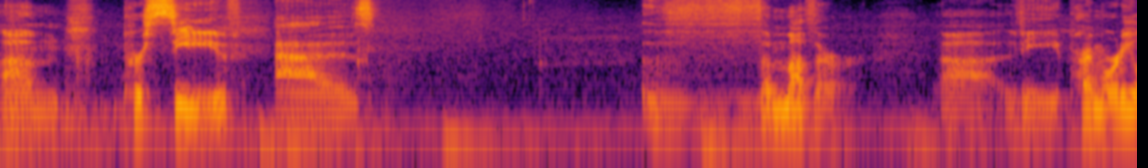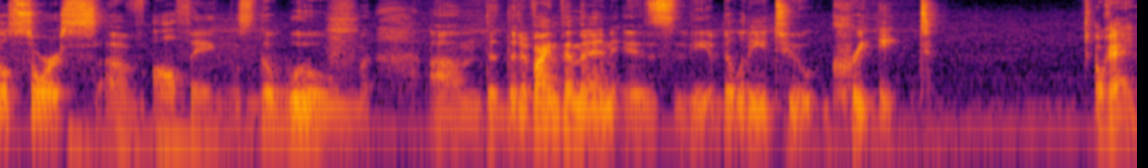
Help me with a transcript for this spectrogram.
um, perceive as the mother, uh, the primordial source of all things, the womb. Um, the, the divine feminine is the ability to create. Okay.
